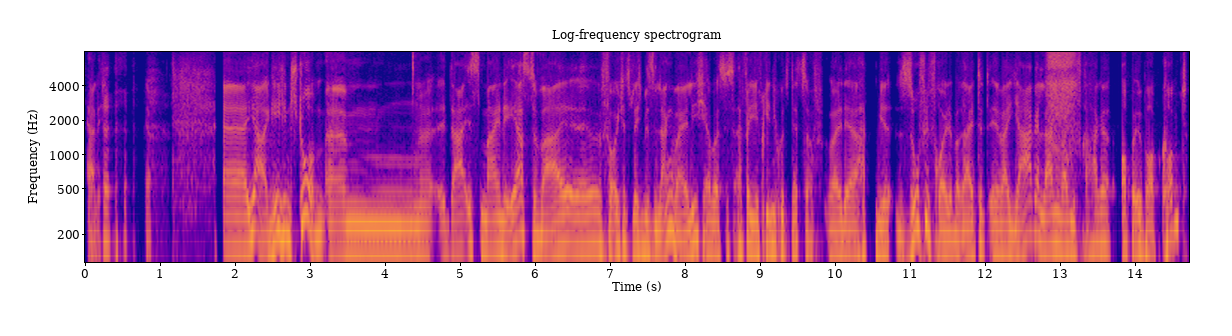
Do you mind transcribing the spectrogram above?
Herrlich. Ja. Äh, ja, gehe ich in Sturm. Ähm, da ist meine erste Wahl äh, für euch jetzt vielleicht ein bisschen langweilig, aber es ist einfach Jevgeny Kuznetsov, weil der hat mir so viel Freude bereitet. Er war jahrelang war die Frage, ob er überhaupt kommt,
